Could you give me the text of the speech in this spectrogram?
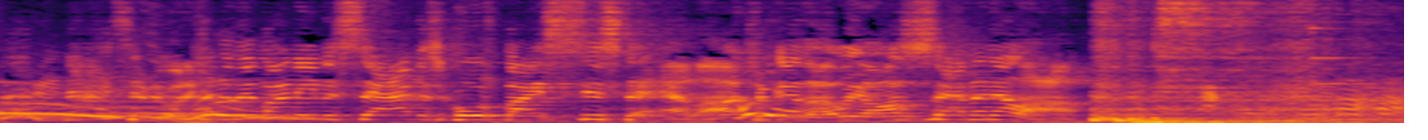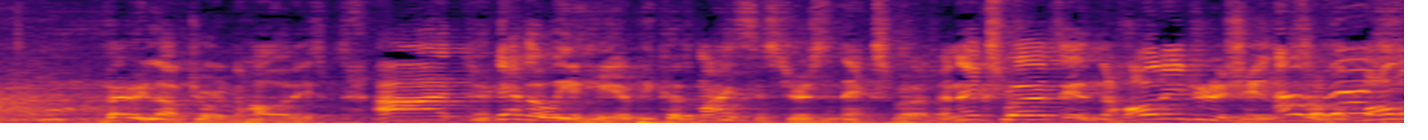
Very nice, everybody. Hello there, my name is Sam. This is, of course, my sister Ella. Together, we are Sam and Ella. Very loved during the holidays. Uh, together we're here because my sister is an expert. An expert in the holiday traditions of, the month.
